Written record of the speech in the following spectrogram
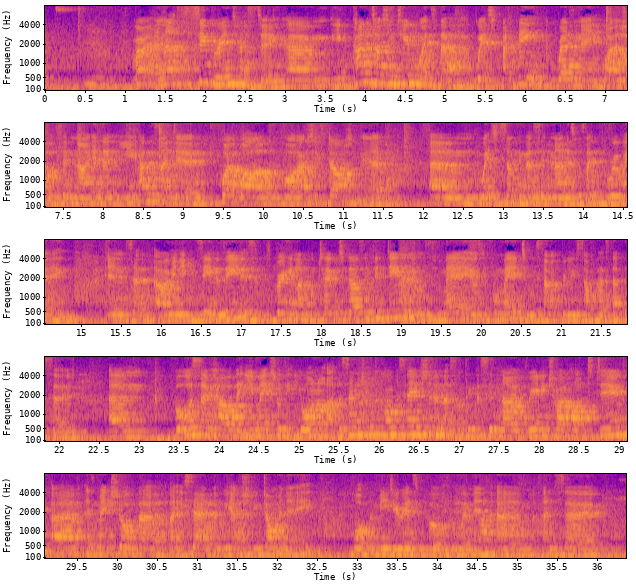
Right, and that's super interesting. Um, you kind of touched on two points there, which I think resonate quite a lot with Sid and I, in that you had this idea quite a while before actually starting it, um, which is something that Sid and I, this was like brewing in, I mean, you can see in the zine, it was in like October 2015, and it was May, it was before May until we started, released our first episode. Um, but also how that you make sure that you're not at the centre of the conversation, and that's something that Sid and I really try hard to do, um, is make sure that, like you said, that we actually dominate what the media is for, for women. Um, and so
